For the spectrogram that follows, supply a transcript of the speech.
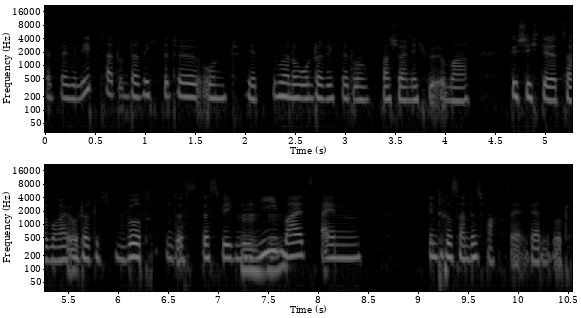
als er gelebt hat, unterrichtete und jetzt immer noch unterrichtet und wahrscheinlich für immer Geschichte der Zauberei unterrichten wird und das deswegen mhm. niemals ein interessantes Fach sein, werden wird.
